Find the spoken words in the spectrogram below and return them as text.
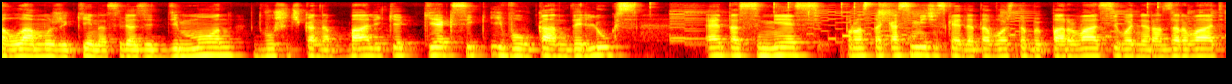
Салам, мужики, на связи Димон, двушечка на балике, кексик и вулкан делюкс. Это смесь просто космическая для того, чтобы порвать сегодня, разорвать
